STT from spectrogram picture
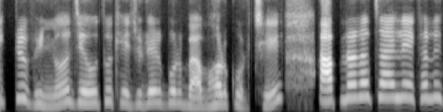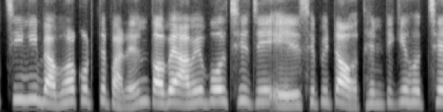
একটু ভিন্ন, যেহেতু খেজুরের গুড় ব্যবহার করছি। আপনারা চাইলে এখানে চিনি ব্যবহার করতে পারেন। তবে আমি বলছি যে এই রেসিপিটা অথেন্টিকই হচ্ছে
